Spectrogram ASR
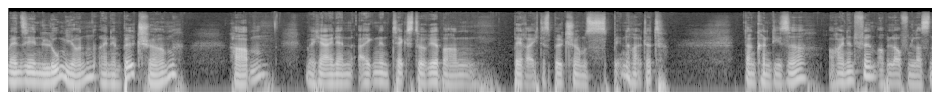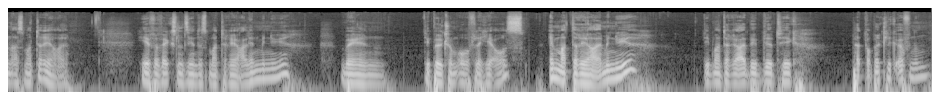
Wenn Sie in Lumion einen Bildschirm haben, welcher einen eigenen texturierbaren Bereich des Bildschirms beinhaltet, dann kann dieser auch einen Film ablaufen lassen als Material. Hierfür wechseln Sie in das Materialienmenü, wählen die Bildschirmoberfläche aus. Im Materialmenü die Materialbibliothek per Doppelklick öffnen.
